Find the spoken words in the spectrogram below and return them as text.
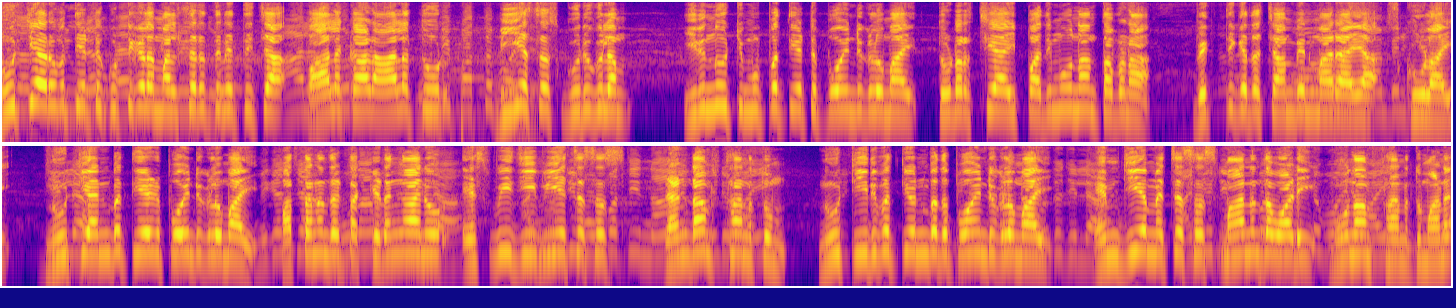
നൂറ്റി അറുപത്തിയെട്ട് കുട്ടികളെ മത്സരത്തിനെത്തിച്ച Palakkad Alathur B S S Gurukulam ഇരുന്നൂറ്റി മുപ്പത്തിയെട്ട് പോയിന്റുകളുമായി തുടർച്ചയായി പതിമൂന്നാം തവണ വ്യക്തിഗത ചാമ്പ്യന്മാരായ സ്കൂളായി. നൂറ്റി അൻപത്തിയേഴ് പോയിന്റുകളുമായി Pathanamthitta Kidanganoor S V G V H S S രണ്ടാം സ്ഥാനത്തും നൂറ്റി ഇരുപത്തിയൊൻപത് പോയിന്റുകളുമായി M G M H S S Mananthavady മൂന്നാം സ്ഥാനത്തുമാണ്.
